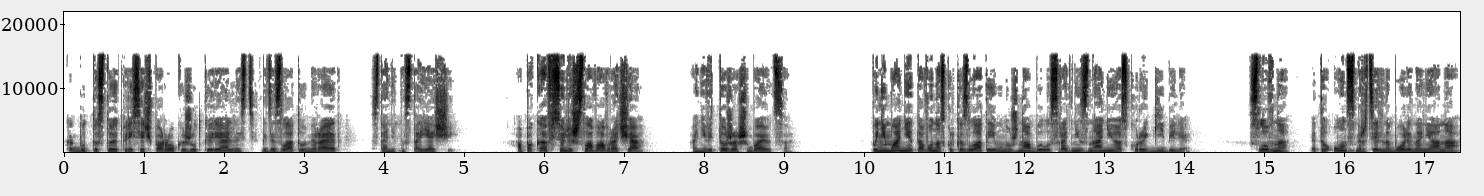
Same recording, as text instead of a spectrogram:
Как будто стоит пересечь порог, и жуткая реальность, где Злата умирает, станет настоящей. А пока все лишь слова врача. Они ведь тоже ошибаются. Понимание того, насколько Злата ему нужна, было сродни знанию о скорой гибели. Словно это он смертельно болен, а не она.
